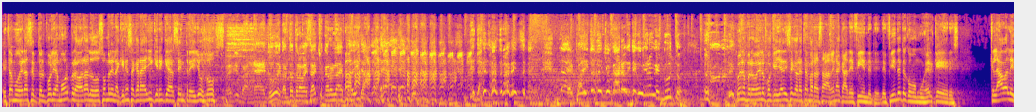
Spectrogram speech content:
esta mujer aceptó el poliamor, pero ahora los dos hombres la quieren sacar a ella y quieren quedarse entre ellos dos. Pues sí, imagínate tú, de tanto atravesar, chocaron las espaditas. de tanto atravesar, las espaditas te chocaron y te cogieron el gusto. Bueno, pero velo, porque ella dice que ahora está embarazada. Ven acá, defiéndete. Defiéndete como mujer que eres. Clávale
